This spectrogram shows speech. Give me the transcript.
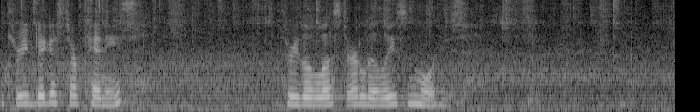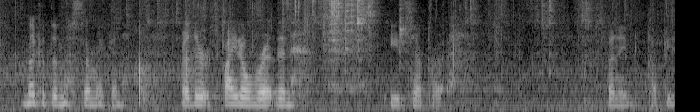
The three biggest are Penny's. The three littlest are Lily's and Morty's. Look at the mess they're making. Rather fight over it than eat separate. Funny puppies.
